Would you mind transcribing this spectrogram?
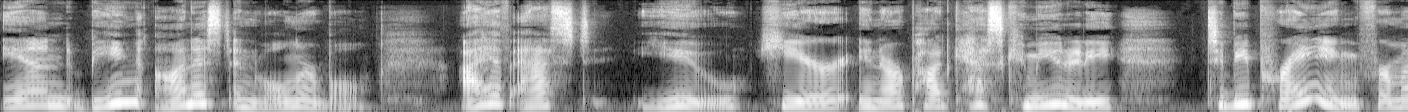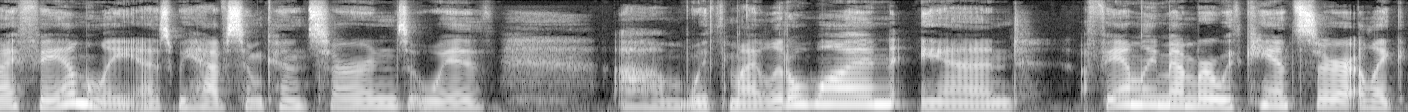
and being honest and vulnerable. I have asked you here in our podcast community to be praying for my family as we have some concerns with um, with my little one and a family member with cancer. Like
